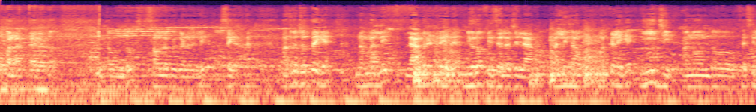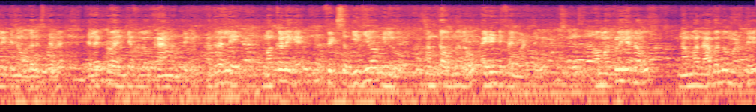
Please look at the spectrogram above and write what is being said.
ಓಪನ್ ಆಗ್ತಾ ಇರೋದು. ಅಂತ ಒಂದು ಸೌಲಭ್ಯಗಳಲ್ಲಿ ಸಿಗುತ್ತೆ. ಅದ್ರ ಜೊತೆಗೆ ನಮ್ಮಲ್ಲಿ ಲ್ಯಾಬ್ರೇಟರಿ ಇದೆ ನ್ಯೂರೋಫಿಸಿಯಾಲಜಿ ಲ್ಯಾಬ್ ಅಲ್ಲಿ ನಾವು ಮಕ್ಕಳಿಗೆ ಇ ಜಿ ಅನ್ನೋ ಒಂದು ಫೆಸಿಲಿಟಿನ ಒದಗಿಸ್ತೇವೆ. ಎಲೆಕ್ಟ್ರೋ ಎನ್ಕೆಫಲೋಗ್ರಾಮ್ ಅಂತೀವಿ. ಅದರಲ್ಲಿ ಮಕ್ಕಳಿಗೆ ಫಿಟ್ಸ್ ಇದೆಯೋ ಇಲ್ವೋ ಒಂದು ನಾವು ಐಡೆಂಟಿಫೈ ಮಾಡ್ತೀವಿ. ಆ ಮಕ್ಕಳಿಗೆ ನಾವು ನಮ್ಮ ಲ್ಯಾಬಲ್ಲೂ ಮಾಡ್ತೀವಿ.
